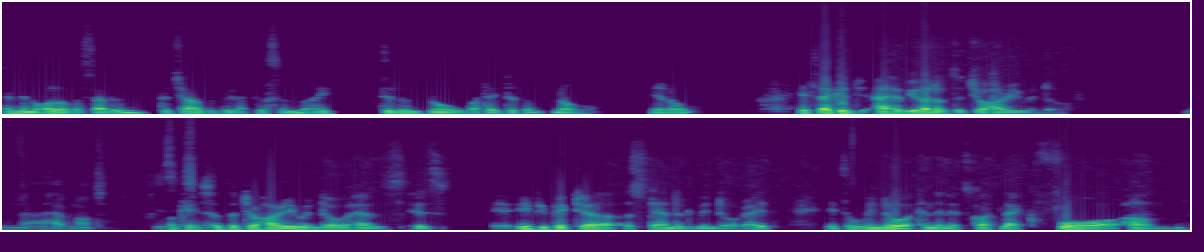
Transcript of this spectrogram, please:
And then all of a sudden the child will be like listen i didn't know what i didn't know you know? It's like a have you heard of the johari window? No, I have not. Please Okay, so the Johari window has is if you picture a standard window, right? It's a window and then it's got like four um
